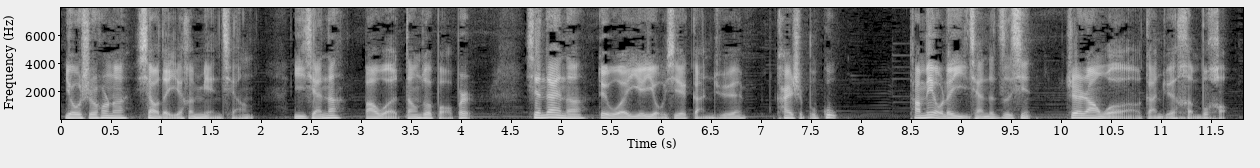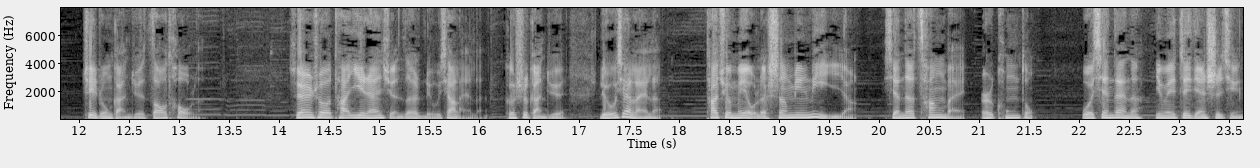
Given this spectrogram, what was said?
有时候呢笑得也很勉强。以前呢把我当做宝贝儿，现在呢对我也有些感觉开始不顾。他没有了以前的自信，这让我感觉很不好。这种感觉糟透了。虽然说他依然选择留下来了，可是感觉留下来了，他却没有了生命力一样，显得苍白而空洞。我现在呢，因为这件事情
